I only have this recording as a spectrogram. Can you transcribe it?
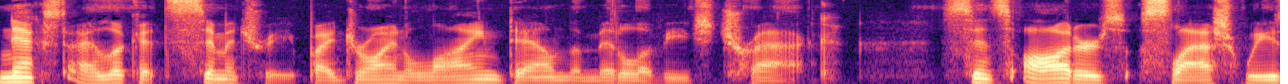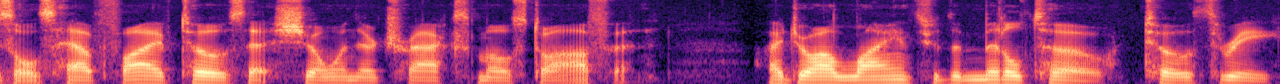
Next, I look at symmetry by drawing a line down the middle of each track. Since otters slash weasels have five toes that show in their tracks most often, I draw a line through the middle toe, toe 3,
